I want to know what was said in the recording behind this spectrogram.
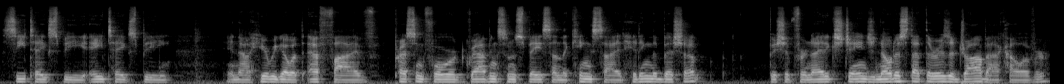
c takes b, a takes b, and now here we go with f5, pressing forward, grabbing some space on the king side, hitting the bishop, Bishop for knight exchange. Notice that there is a drawback, however.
